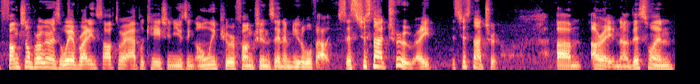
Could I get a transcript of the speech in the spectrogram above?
functional programming is a way of writing software application using only pure functions and immutable values. That's just not true, right? It's just not true. Um, all right, now this one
